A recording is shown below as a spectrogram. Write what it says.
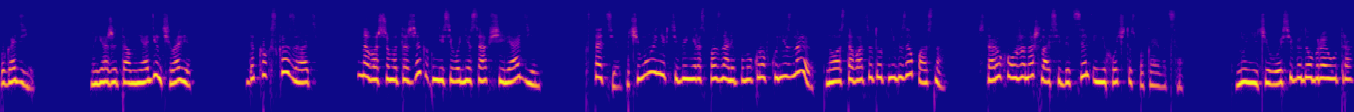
Погоди. Но я же там не один человек. Да как сказать? На вашем этаже, как мне сегодня сообщили, один. Кстати, почему они в тебе не распознали полукровку, не знаю, но оставаться тут небезопасно. Старуха уже нашла себе цель и не хочет успокаиваться. Ну ничего себе, доброе утро.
